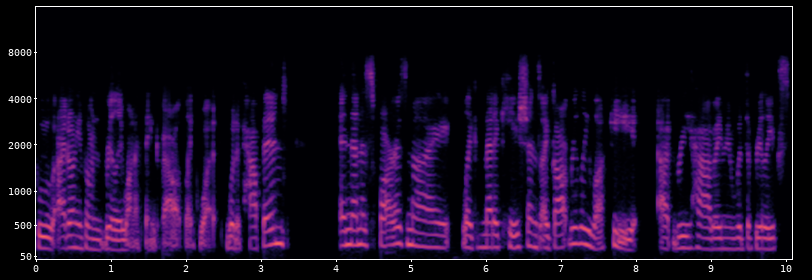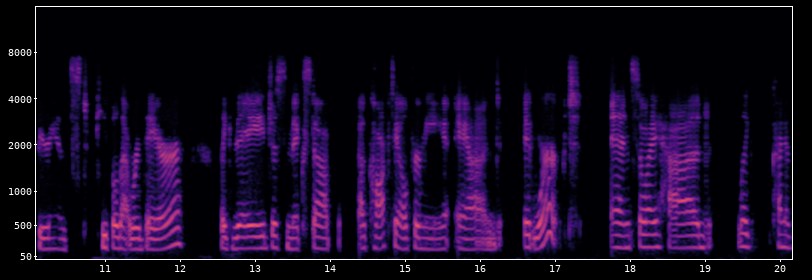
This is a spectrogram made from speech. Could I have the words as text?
who I don't even really want to think about like what would have happened. And then as far as my like medications, I got really lucky at rehab. I mean, with the really experienced people that were there, like they just mixed up a cocktail for me and it worked. And so I had like kind of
